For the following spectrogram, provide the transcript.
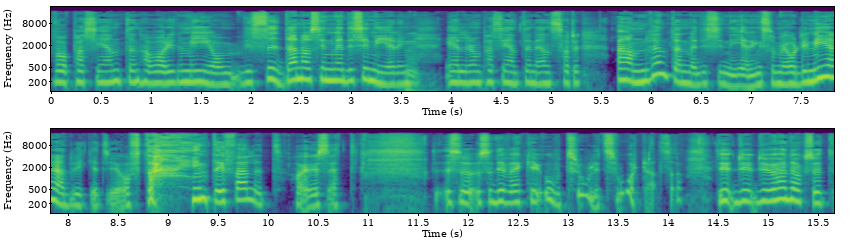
vad patienten har varit med om vid sidan av sin medicinering mm. eller om patienten ens har använt en medicinering som är ordinerad, vilket ju ofta inte är fallet har jag ju sett. Så, så det verkar ju otroligt svårt alltså. Du, du, du hade också ett,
